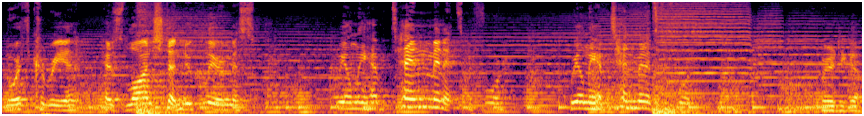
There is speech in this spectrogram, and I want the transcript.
North Korea has launched a nuclear missile. We only have 10 minutes before. We only have 10 minutes before. Where did he go?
